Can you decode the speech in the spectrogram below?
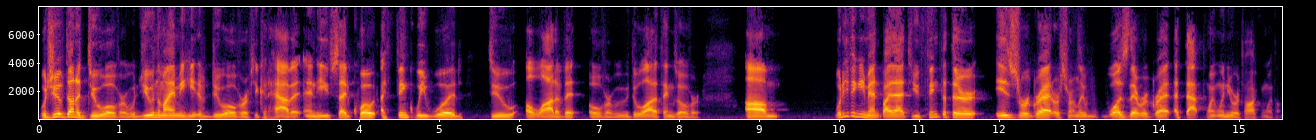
would you have done a do-over? Would you and the Miami Heat have do-over if you could have it? And he said, quote, I think we would do a lot of it over. We would do a lot of things over. Um, what do you think he meant by that? Do you think that there is regret or certainly was there regret at that point when you were talking with him?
